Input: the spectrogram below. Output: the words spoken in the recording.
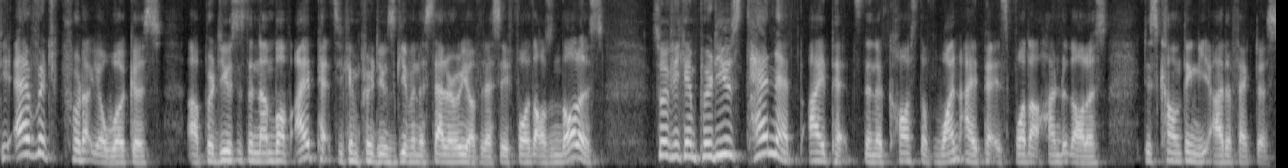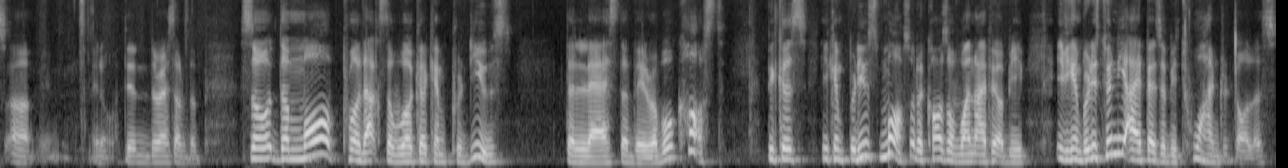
The average product your workers uh, produce is the number of iPads you can produce given a salary of, let's say, $4,000. So if you can produce 10 iPads, then the cost of one iPad is $400, discounting the other factors, uh, you know, the, the rest of them. So the more products the worker can produce, the less the variable cost because he can produce more. So the cost of one iPad will be, if you can produce 20 iPads, it will be $200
